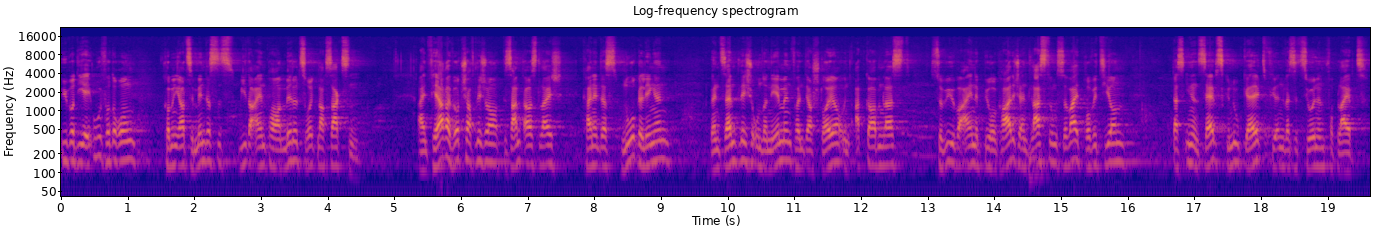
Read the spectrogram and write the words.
Über die EU-Förderung kommen ja zumindest wieder ein paar Mittel zurück nach Sachsen. Ein fairer wirtschaftlicher Gesamtausgleich kann indes nur gelingen, wenn sämtliche Unternehmen von der Steuer- und Abgabenlast sowie über eine bürokratische Entlastung so weit profitieren, dass ihnen selbst genug Geld für Investitionen verbleibt.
